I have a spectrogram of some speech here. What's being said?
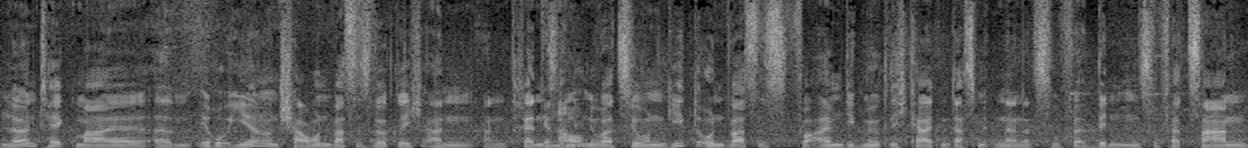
LearnTech mal ähm, eruieren und schauen, was es wirklich an, an Trends, genau. an Innovationen gibt und was es vor allem die Möglichkeiten, das miteinander zu verbinden, zu verzahnen,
